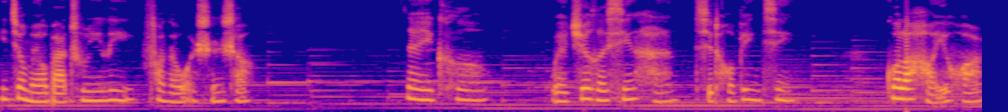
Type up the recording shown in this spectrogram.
依旧没有把注意力放在我身上。那一刻，委屈和心寒齐头并进。过了好一会儿，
